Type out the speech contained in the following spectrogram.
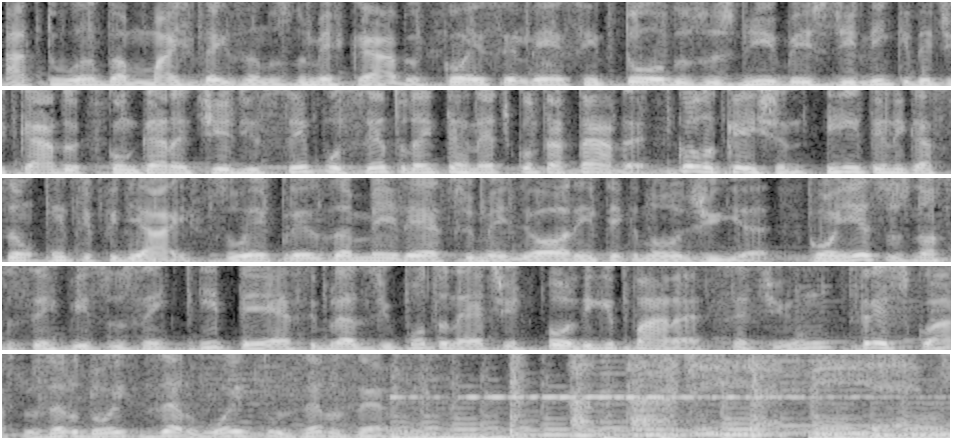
atuando há mais de 10 anos no mercado, com excelência em todos os níveis de link dedicado, com garantia de 100% da internet contratada, colocation e interligação entre filiais. Sua empresa merece o melhor em tecnologia. Conheça os nossos serviços em ITS investbrasil.net ou ligue para 71 3402 0800. A tarde FM.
